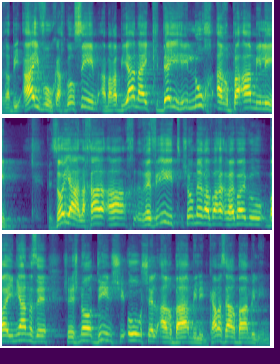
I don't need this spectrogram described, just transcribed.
רבי אייבו, כך גורסים, אמר רבי ינאי, כדי הילוך ארבעה מילים. וזוהי ההלכה הרביעית שאומר רב אייבו בעניין הזה שישנו דין שיעור של ארבעה מילים. כמה זה ארבעה מילים?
